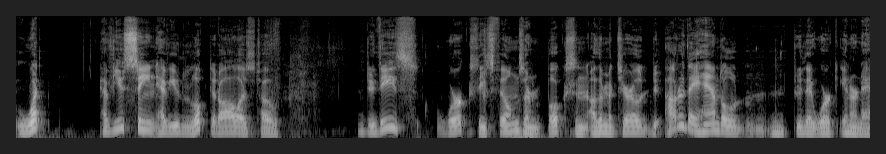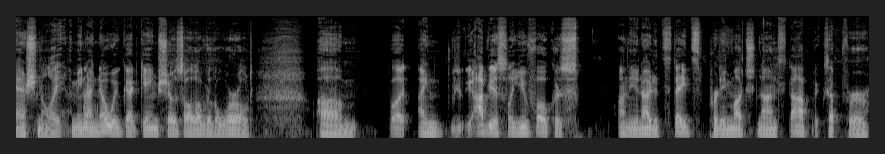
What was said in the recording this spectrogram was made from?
what have you seen have you looked at all as to do these works, these films and books and other material, how do they handle? Do they work internationally? I mean, I know we've got game shows all over the world, um, but I obviously you focus on the United States pretty much nonstop, except for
